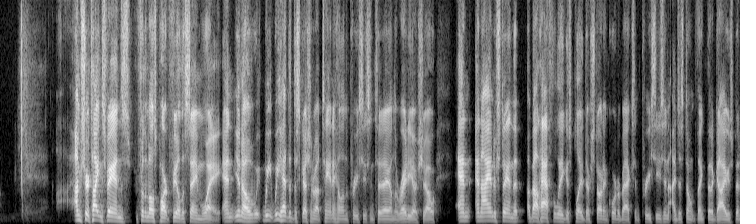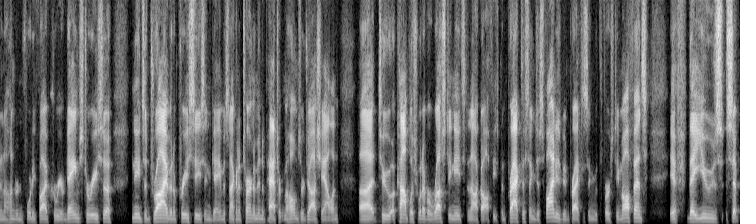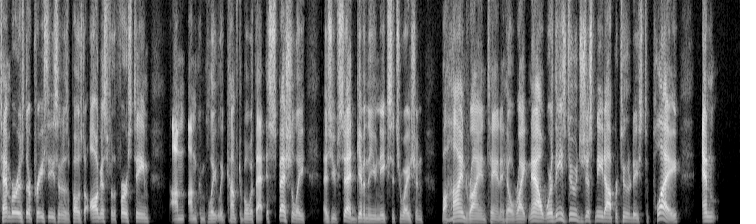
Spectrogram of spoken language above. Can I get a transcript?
I'm sure Titans fans, for the most part, feel the same way. And you know, we we had the discussion about Tannehill in the preseason today on the radio show, And and I understand that about half the league has played their starting quarterbacks in preseason. I just don't think that a guy who's been in 145 career games, Teresa, needs a drive in a preseason game. It's not going to turn him into Patrick Mahomes or Josh Allen uh, to accomplish whatever rust he needs to knock off. He's been practicing just fine. He's been practicing with the first team offense. If they use September as their preseason as opposed to August for the first team, I'm I'm completely comfortable with that, especially as you've said, given the unique situation behind Ryan Tannehill right now, where these dudes just need opportunities to play and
